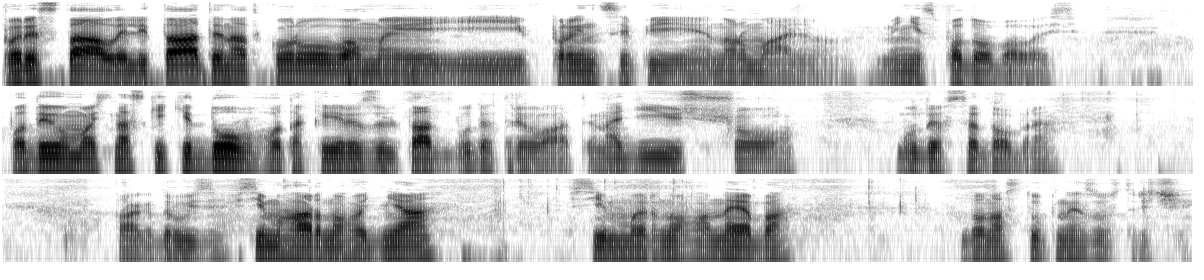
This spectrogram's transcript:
Перестали літати над коровами, і, в принципі, нормально. Мені сподобалось. Подивимось, наскільки довго такий результат буде тривати. Надіюсь, що буде все добре. Так, друзі, всім гарного дня, всім мирного неба. До наступних зустрічей.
